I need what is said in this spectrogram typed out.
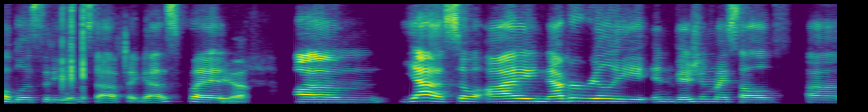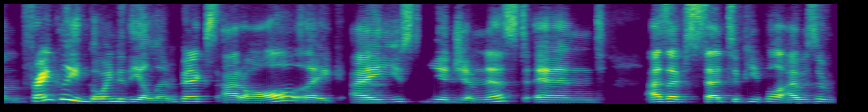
publicity and stuff, I guess. But yeah. um, yeah, so I never really envisioned myself, um, frankly, going to the Olympics at all. Like I used to be a gymnast, and as I've said to people, I was a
